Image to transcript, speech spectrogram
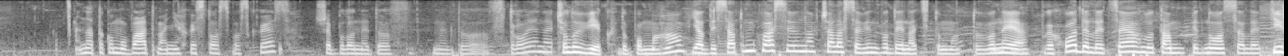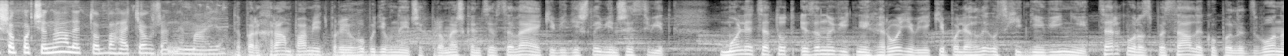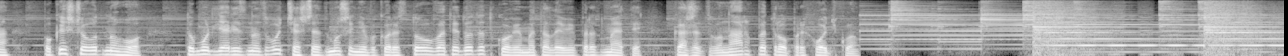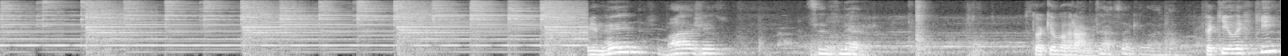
на такому ватмані Христос Воскрес. Ще було недос- недостроєне. Чоловік допомагав. Я в 10 класі навчалася, він в 11. То вони приходили, цеглу там підносили. Ті, що починали, то багатьох вже немає. Тепер храм пам'ять про його будівничих, про мешканців села, які відійшли в інший світ. Моляться тут і за новітніх героїв, які полягли у східній війні. Церкву розписали, купили дзвона, поки що одного. Тому для різнозвуччя ще змушені використовувати додаткові металеві предмети, каже дзвонар Петро Приходько. Він важить центнер, 100 кілограмів. та 100 кілограм. Такий легкий?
